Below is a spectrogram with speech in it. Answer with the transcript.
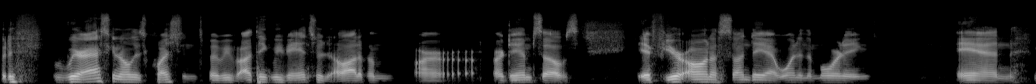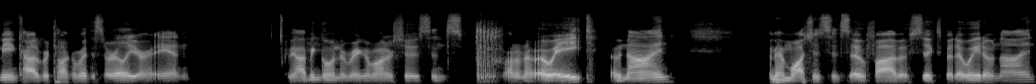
but if we're asking all these questions, but we've I think we've answered a lot of them our our damn selves. If you're on a Sunday at one in the morning, and me and Kyle were talking about this earlier, and I mean I've been going to Ring of Honor shows since I don't know 08, 09. I mean I'm watching since 05, 06, but 08, 09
